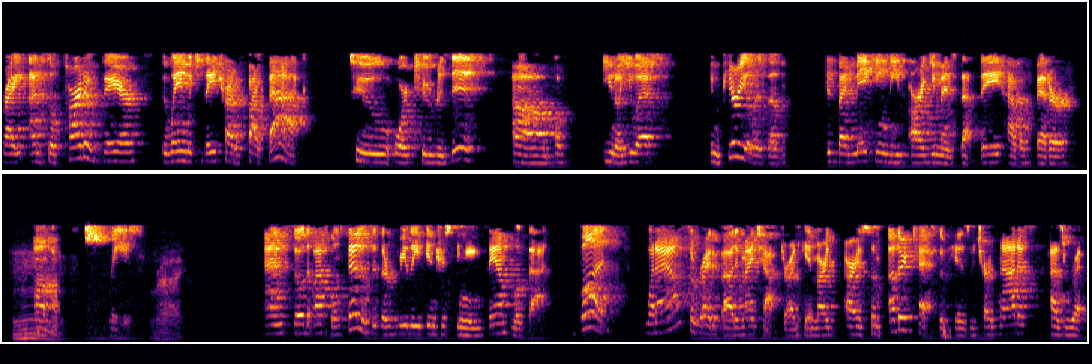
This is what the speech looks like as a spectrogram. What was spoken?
right? And so part of their the way in which they try to fight back to or to resist um, of you know U.S. imperialism is by making these arguments that they have a better mm. um, race. Right. And so the Vasconcelos is a really interesting example of that. But what I also write about in my chapter on him are, are some other texts of his which are not as, as read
